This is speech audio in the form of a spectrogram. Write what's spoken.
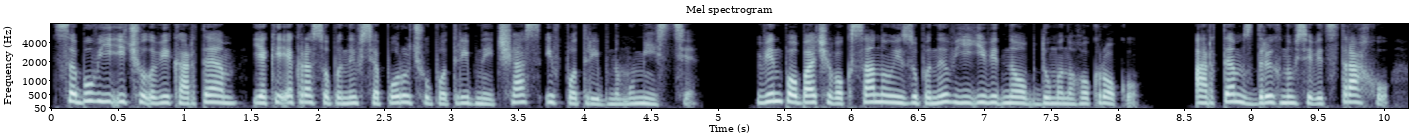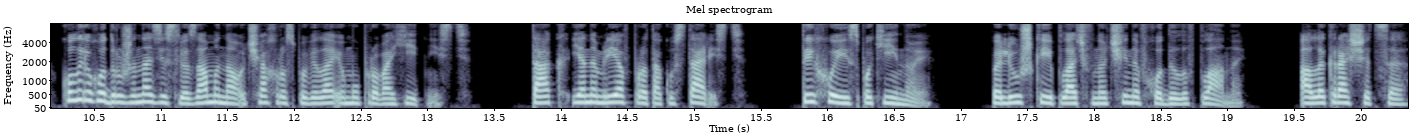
Це був її чоловік Артем, який якраз опинився поруч у потрібний час і в потрібному місці. Він побачив Оксану і зупинив її від необдуманого кроку. Артем здригнувся від страху, коли його дружина зі сльозами на очах розповіла йому про вагітність. Так, я не мріяв про таку старість. Тихої і спокійної. Пелюшки і плач вночі не входили в плани. Але краще це,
